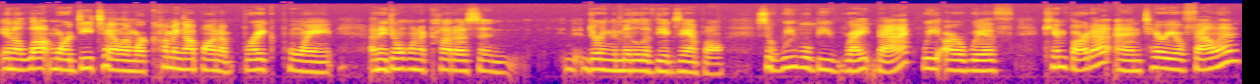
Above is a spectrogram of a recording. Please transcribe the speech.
in a lot more detail, and we're coming up on a break point, and I don't want to cut us in during the middle of the example. So we will be right back. We are with Kim Barta and Terri O'Fallon,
